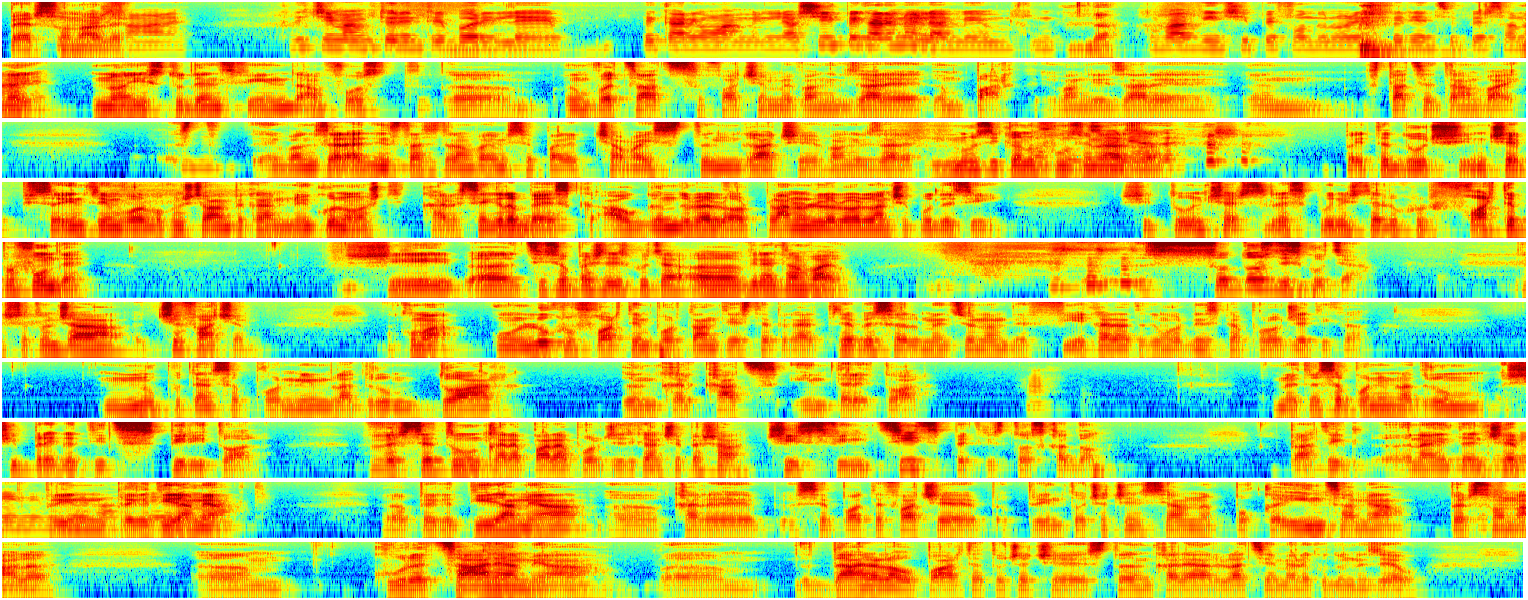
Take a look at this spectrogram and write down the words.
personale. personale. De cele mai multe ori întrebările pe care oamenii le au și pe care noi le avem, da. cumva vin și pe fondul unor experiențe personale. Noi, noi studenți fiind, am fost uh, învățați să facem evangelizare în parc, evangelizare în stație de tramvai. Mm-hmm. Evangelizarea din stație de tramvai mi se pare cea mai stângace evangelizare. Nu zic că nu, nu funcționează. funcționează. Păi te duci și începi să intri în vorbă cu niște oameni pe care nu-i cunoști, care se grăbesc, au gândurile lor, planurile lor la început de zi și tu încerci să le spui niște lucruri foarte profunde și uh, ți se oprește discuția, uh, vine tramvaiul. S-a dus discuția. Și atunci, ce facem? Acum, un lucru foarte important este pe care trebuie să-l menționăm de fiecare dată când vorbim despre apologetică. Nu putem să pornim la drum doar încărcați intelectual. Hmm. Noi trebuie să pornim la drum și pregătiți spiritual. Versetul în care apare apologetica începe așa, ci sfințiți pe Hristos ca Domn. Practic, înainte încep prin pregătirea mea. Uh, pregătirea mea, uh, care se poate face prin tot ceea ce înseamnă pocăința mea personală, um, curățarea mea, um, darea la o parte a tot ceea ce stă în calea relației mele cu Dumnezeu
